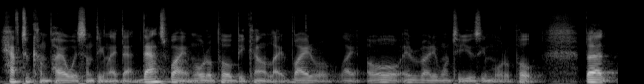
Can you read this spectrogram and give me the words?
have to compile with something like that. That's why molded pulp become like viral. Like, oh, everybody want to using molded pulp. But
